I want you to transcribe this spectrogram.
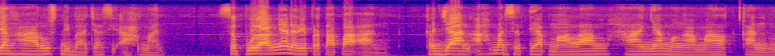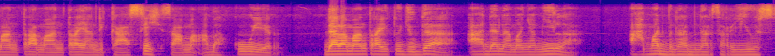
yang harus dibaca si Ahmad. Sepulangnya dari pertapaan, kerjaan Ahmad setiap malam hanya mengamalkan mantra-mantra yang dikasih sama Abah Kuir. Dalam mantra itu juga ada namanya Mila. Ahmad benar-benar serius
